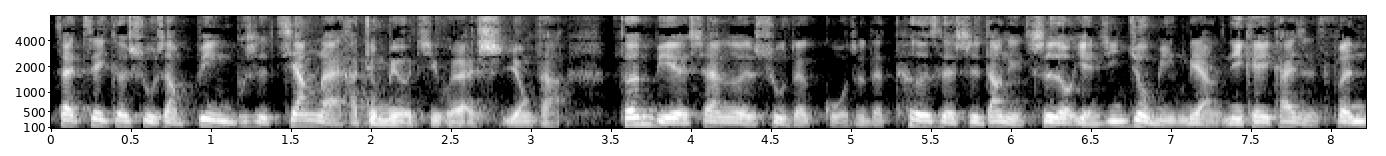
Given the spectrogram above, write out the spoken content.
在这棵树上，并不是将来他就没有机会来使用它。分别善恶树的果子的特色是，当你吃了眼睛就明亮，你可以开始分，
